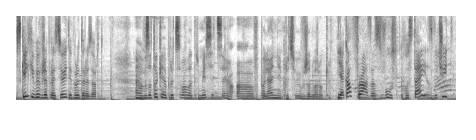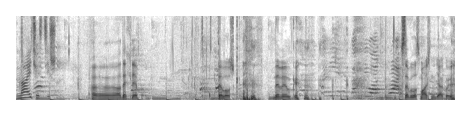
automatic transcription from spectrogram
Скільки ви вже працюєте в Резорт? Е, В Затокі я працювала три місяці, а в Поляні працюю вже два роки. Яка фраза з вуст гостей звучить найчастіше? Е, а де хліб? Де ложки? Де вилки? Все було смачно, дякую.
